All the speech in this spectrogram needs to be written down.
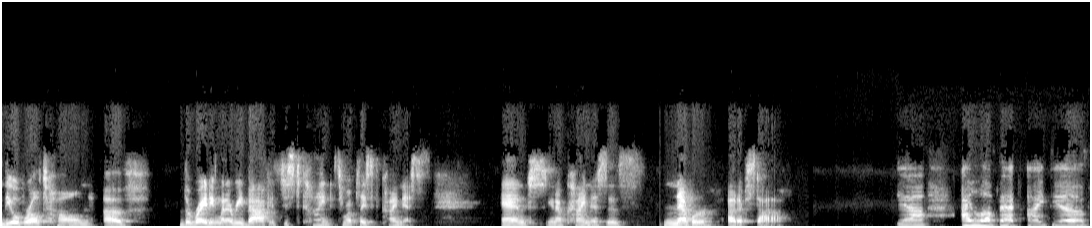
the overall tone of the writing when I read back it's just kind. It's from a place of kindness. And you know, kindness is never out of style. Yeah. I love that idea of,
